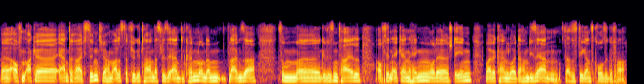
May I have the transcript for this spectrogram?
äh, auf dem Acker erntereif sind. Wir haben alles dafür getan, dass wir sie ernten können und dann bleiben sie zum äh, gewissen Teil auf den Äckern hängen oder stehen, weil wir keine Leute haben, die sie ernten. Das ist die ganz große Gefahr.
